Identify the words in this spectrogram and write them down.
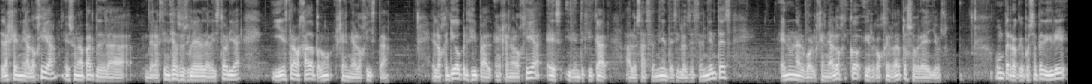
La genealogía es una parte de, de las ciencias auxiliares de la historia y es trabajada por un genealogista. El objetivo principal en genealogía es identificar a los ascendientes y los descendientes en un árbol genealógico y recoger datos sobre ellos. Un perro que posee pedigrí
